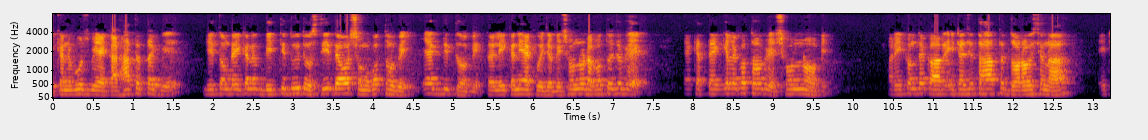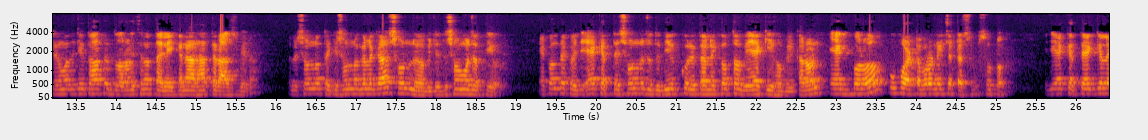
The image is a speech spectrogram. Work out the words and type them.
এখানে বসবে এক। আর হাতে থাকবে, যেহেতু আমরা এখানে ভিত্তি দুই দোষী দেওয়ার সময় কত হবে? এক দিতে হবে। তাহলে এখানে এক হয়ে যাবে। শূন্যটা কত হয়ে যাবে? এক। থেকে এক গেলে কত হবে? শূন্য হবে। আর এখন দেখো, আর এটা যেহেতু হাতে ধরা হয়েছে না, এটার মধ্যে যেহেতু হাতে ধরা হয়েছে না, তাহলে এখানে আর হাতের আসবে না। তাহলে শূন্য থেকে শূন্য গেলে গা, শূন্য হবে, যেহেতু সমজাতীয়। এখন দেখো যে এক এতে শূন্য যদি বিয়োগ করে, তাহলে কত হবে? একই হবে। কারণ এক বড়, উপরটা বড়, নিচেরটা ছোট। যে এক এতে এক গেলে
